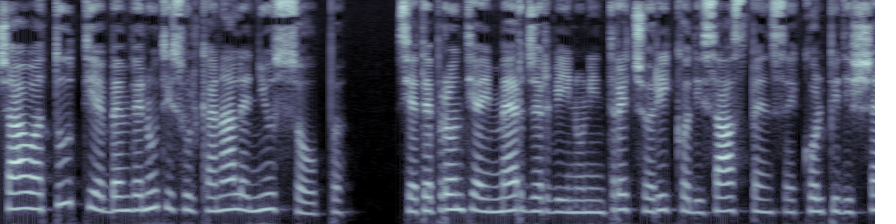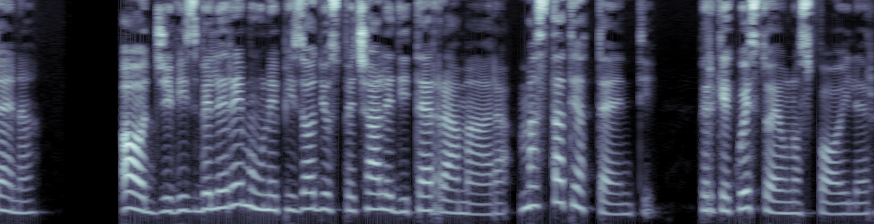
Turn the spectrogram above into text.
Ciao a tutti e benvenuti sul canale News Soap. Siete pronti a immergervi in un intreccio ricco di suspense e colpi di scena? Oggi vi sveleremo un episodio speciale di Terra Amara, ma state attenti, perché questo è uno spoiler.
